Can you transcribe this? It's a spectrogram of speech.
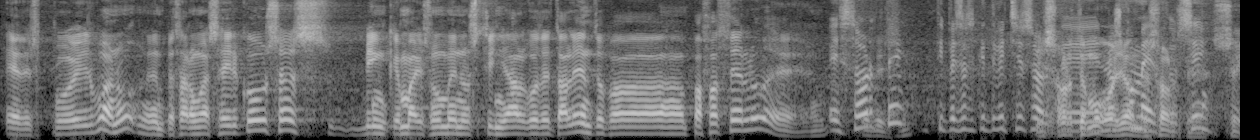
E despois, bueno, empezaron a sair cousas, vin que máis ou menos tiña algo de talento para pa facelo. E, e sorte? Ti pensas que te veche sorte, e sorte mogollón, nos comezos, sorte, sí? sí?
